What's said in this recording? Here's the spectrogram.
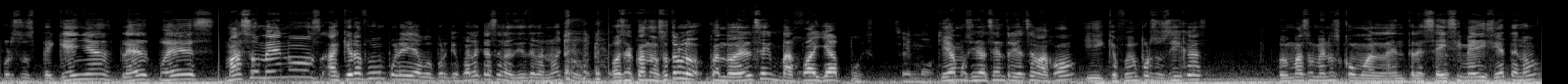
Por sus pequeñas, pues, pues, más o menos, ¿a qué hora fuimos por ella, güey? Porque fue a la casa a las 10 de la noche, güey. O sea, cuando nosotros lo, cuando él se bajó allá, pues, Simón. que íbamos a ir al centro y él se bajó y que fuimos por sus hijas, fue más o menos como a la- entre 6 y media y 7, ¿no?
